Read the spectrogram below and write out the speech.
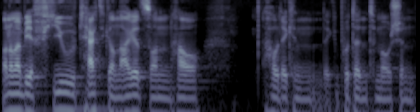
but maybe a few tactical nuggets on how how they can they can put that into motion.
